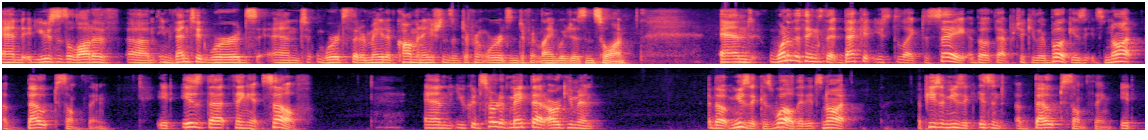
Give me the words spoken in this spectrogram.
and it uses a lot of um, invented words and words that are made of combinations of different words in different languages and so on. And one of the things that Beckett used to like to say about that particular book is it's not about something, it is that thing itself. And you could sort of make that argument about music as well that it's not a piece of music isn't about something it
